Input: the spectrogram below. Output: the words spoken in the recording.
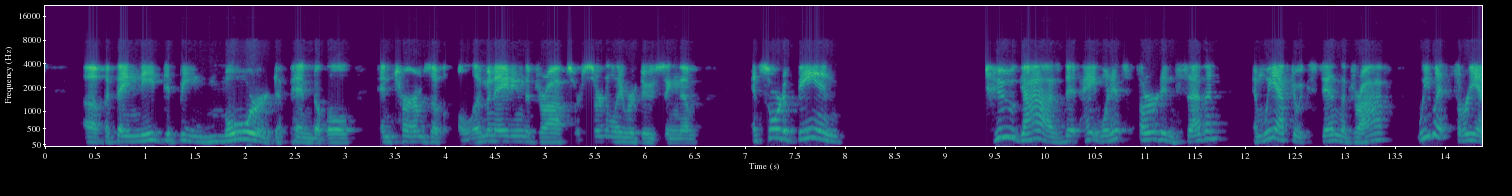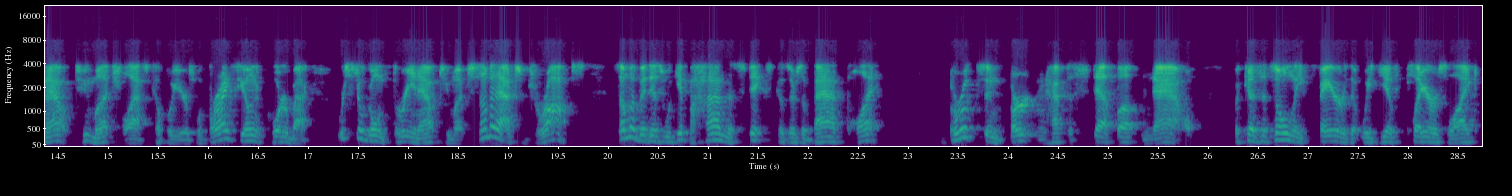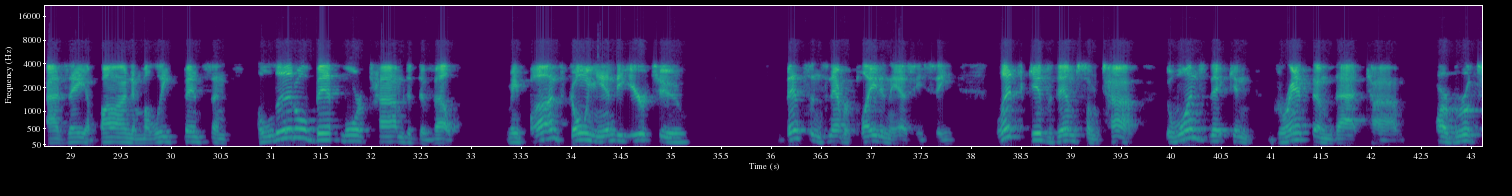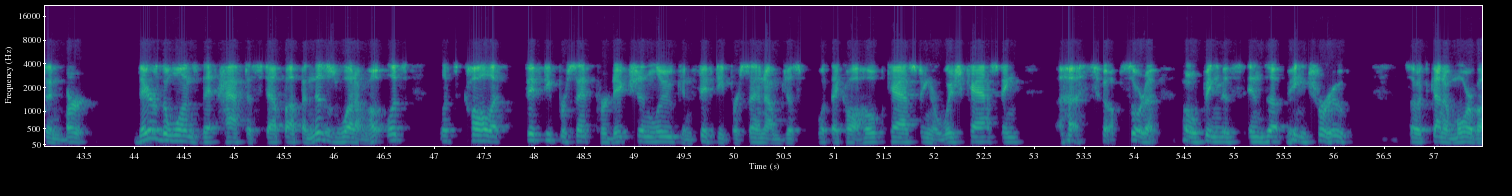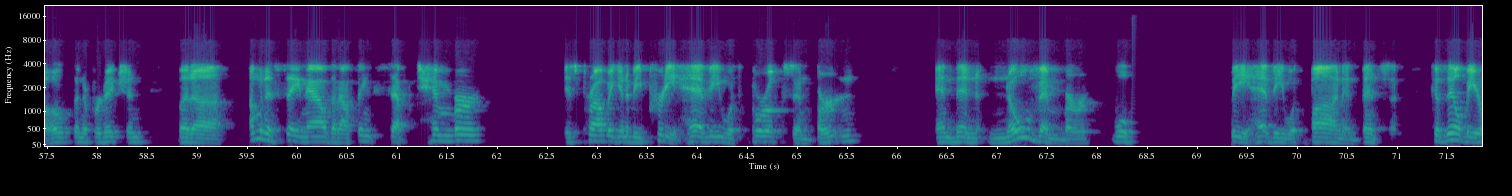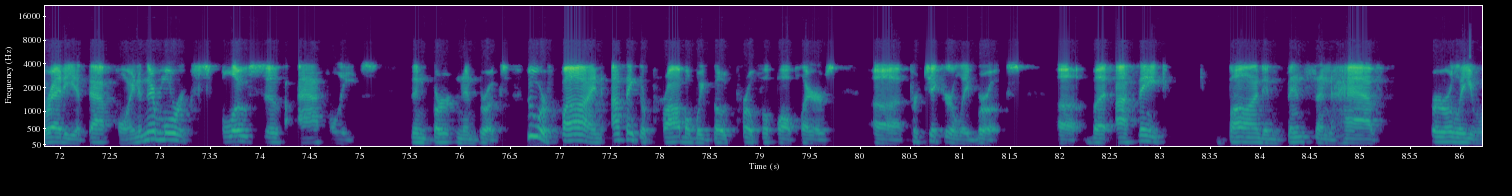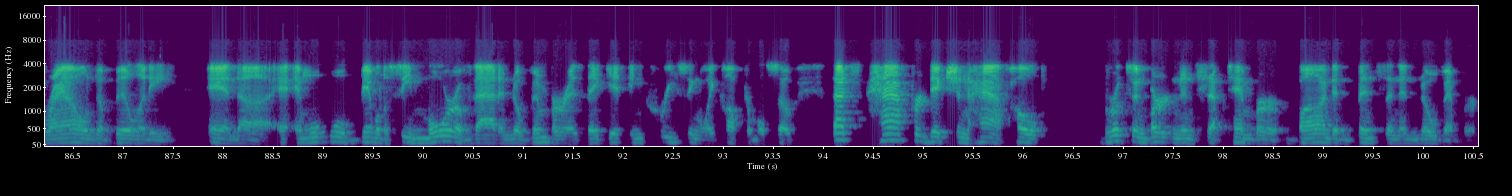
uh, but they need to be more dependable in terms of eliminating the drops or certainly reducing them and sort of being two guys that, hey, when it's third and seven and we have to extend the drive, we went three and out too much last couple years. With Bryce Young at quarterback, we're still going three and out too much. Some of that's drops. Some of it is we get behind the sticks because there's a bad play. Brooks and Burton have to step up now because it's only fair that we give players like Isaiah Bond and Malik Benson a little bit more time to develop. I mean, Bond's going into year two. Benson's never played in the SEC. Let's give them some time. The ones that can grant them that time are Brooks and Burton. They're the ones that have to step up. And this is what I'm let's let's call it 50% prediction, Luke, and 50% I'm just what they call hope casting or wish casting. Uh, so I'm sort of hoping this ends up being true. So it's kind of more of a hope than a prediction. But uh, I'm going to say now that I think September is probably going to be pretty heavy with Brooks and Burton. And then November will be heavy with Bond and Benson because they'll be ready at that point. And they're more explosive athletes than Burton and Brooks, who are fine. I think they're probably both pro football players, uh, particularly Brooks. Uh, but I think Bond and Benson have early round ability, and uh, and we'll, we'll be able to see more of that in November as they get increasingly comfortable. So that's half prediction, half hope. Brooks and Burton in September, Bond and Benson in November.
